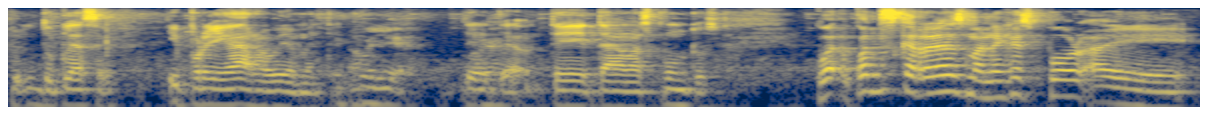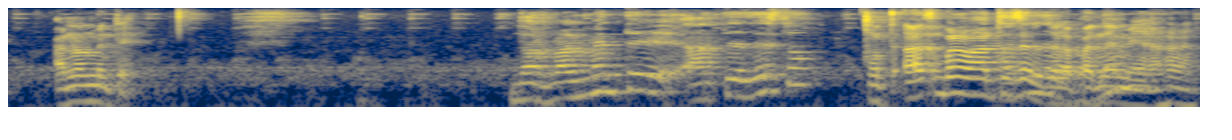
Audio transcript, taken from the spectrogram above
Tu clase. Y por llegar, obviamente, Y ¿no? por llegar. Te, te- te- da más puntos. ¿Cu- ¿Cuántas carreras manejas por eh, anualmente? Normalmente, antes de esto, Ah, bueno, antes de, Antes de la pandemia, ajá.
